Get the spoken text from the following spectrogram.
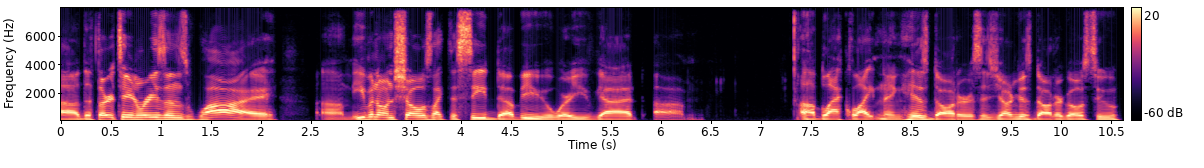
uh, the 13 Reasons Why, um, even on shows like the CW, where you've got um, uh, Black Lightning, his daughters, his youngest daughter goes to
